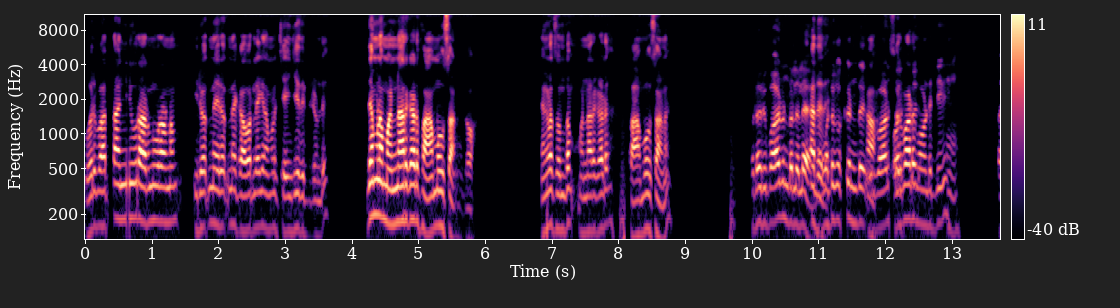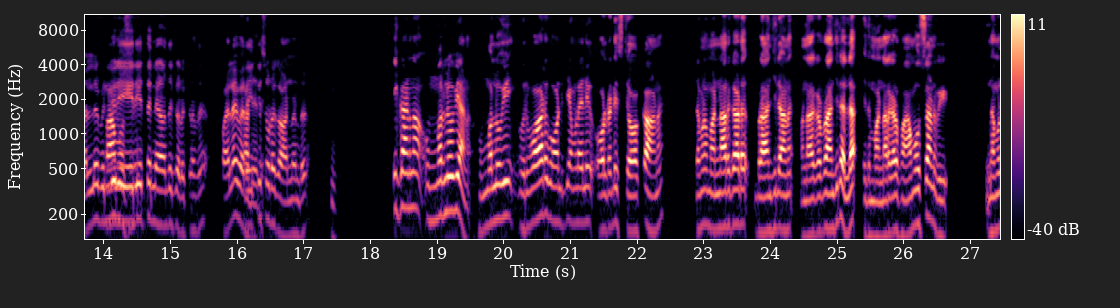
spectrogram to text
ഒരു പത്ത് അഞ്ഞൂറ് അറുന്നൂറെണ്ണം ഇരുപത്തൊന്ന് ഇരുപത്തൊന്ന് കവറിലേക്ക് നമ്മൾ ചേഞ്ച് ചെയ്തിട്ടുണ്ട് ഇത് നമ്മളെ മണ്ണാർക്കാട് ഫാം ഹൗസ് ആണ് കേട്ടോ ഞങ്ങളുടെ സ്വന്തം മണ്ണാർക്കാട് ഫാം ഹൗസ് ആണ് ഇവിടെ ഒരുപാട് ഉണ്ടല്ലോ അല്ലേ. അങ്ങോട്ടൊക്കെ ഉണ്ട്. ഒരുപാട് ഒരുപാട് ക്വാണ്ടിറ്റി നല്ല വലിയൊരു ഏരിയ തന്നെയാണ് ഇത് കിടക്കുന്നത്. പല വെറൈറ്റീസ് ഇവിടെ കാണുന്നുണ്ട്. ഈ കാണുന്ന ഉമ്മർ ലൂവിയാണ് ഉമ്മർ ലൂവി ഒരുപാട് ക്വാണ്ടിറ്റി നമ്മളതിൽ ഓൾറെഡി സ്റ്റോക്ക് ആണ്. ഇത് നമ്മുടെ മണ്ണാർക്കാട് ബ്രാഞ്ചിലാണ് മണ്ണാർക്കാട് ബ്രാഞ്ചിലല്ല ഇത് മണ്ണാർക്കാട് ഫാം ഹൗസിലാണ് വീ നമ്മൾ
